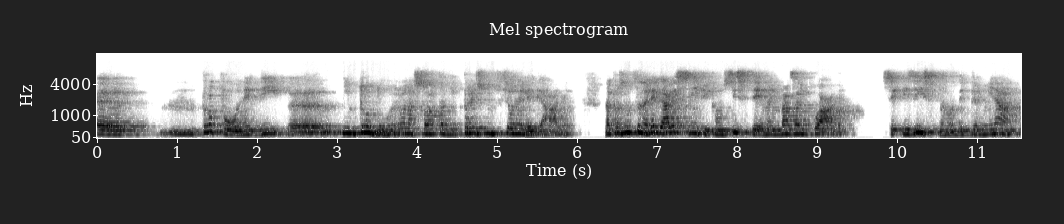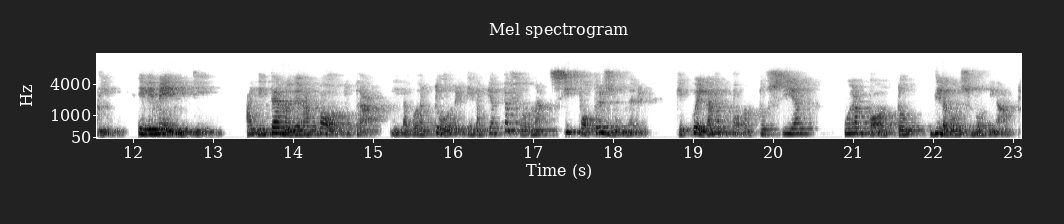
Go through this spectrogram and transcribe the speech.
eh, propone di eh, introdurre una sorta di presunzione legale. Una presunzione legale significa un sistema in base al quale se esistono determinati elementi all'interno del rapporto tra il lavoratore e la piattaforma si può presumere che quel rapporto sia un rapporto di lavoro subordinato.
